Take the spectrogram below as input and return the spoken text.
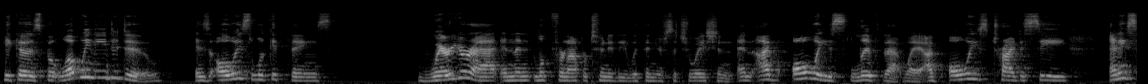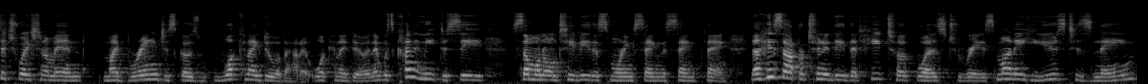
He goes, but what we need to do is always look at things where you're at and then look for an opportunity within your situation. And I've always lived that way. I've always tried to see any situation I'm in, my brain just goes, what can I do about it? What can I do? And it was kind of neat to see someone on TV this morning saying the same thing. Now, his opportunity that he took was to raise money. He used his name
